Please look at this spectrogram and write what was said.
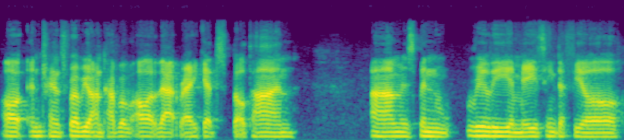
all and transphobia on top of all of that right gets built on. Um it's been really amazing to feel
